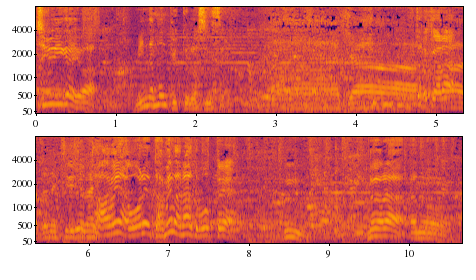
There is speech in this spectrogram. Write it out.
一流以外はみんな文句言ってるらしいんですよ。ああじゃあだから全然一流じゃない。ダメだ俺ダメだなと思って。うん。だからあの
